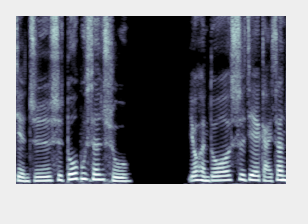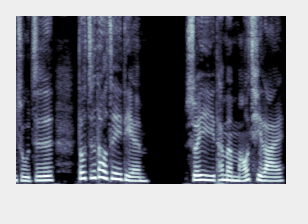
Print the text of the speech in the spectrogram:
简直是多不胜数。有很多世界改善组织都知道这一点，所以他们卯起来，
